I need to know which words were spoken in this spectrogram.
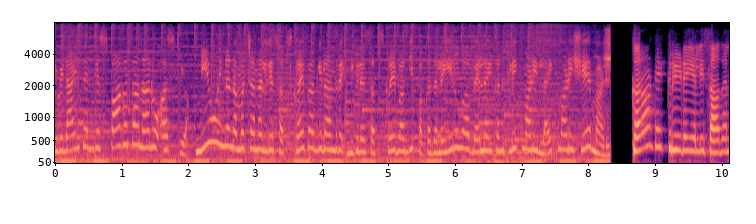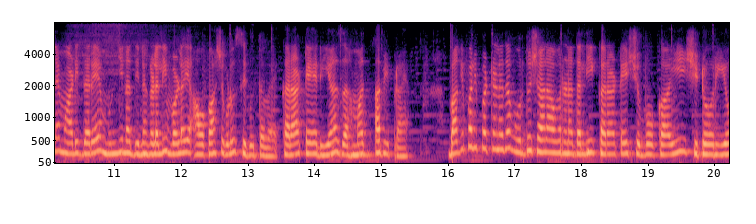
ಟಿವಿ ನೈನ್ ಟೆನ್ಗೆ ಸ್ವಾಗತ, ನಾನು ಅಸ್ಪಿಯಾ ನೀವು ಇನ್ನು ನಮ್ಮ ಚಾನಲ್ಗೆ ಸಬ್ಸ್ಕ್ರೈಬ್ ಆಗಿಲ್ಲ ಅಂದ್ರೆ ಈಗಲೇ ಸಬ್ಸ್ಕ್ರೈಬ್ ಆಗಿ ಪಕ್ಕದಲ್ಲೇ ಇರುವ ಬೆಲ್ ಐಕನ್ ಕ್ಲಿಕ್ ಮಾಡಿ, ಲೈಕ್ ಮಾಡಿ, ಶೇರ್ ಮಾಡಿ. ಕರಾಟೆ ಕ್ರೀಡೆಯಲ್ಲಿ ಸಾಧನೆ ಮಾಡಿದ್ದರೆ ಮುಂದಿನ ದಿನಗಳಲ್ಲಿ ಒಳ್ಳೆಯ ಅವಕಾಶಗಳು ಸಿಗುತ್ತವೆ. ಕರಾಟೆ ರಿಯಾಜ್ ಅಹಮದ್ ಅಭಿಪ್ರಾಯ. ಬಾಗೇಪಲ್ಲಿ ಪಟ್ಟಣದ ಉರ್ದು ಶಾಲಾ ಆವರಣದಲ್ಲಿ ಕರಾಟೆ, ಶುಭೋಕಾಯಿ, ಶಿಟೋರಿಯೋ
